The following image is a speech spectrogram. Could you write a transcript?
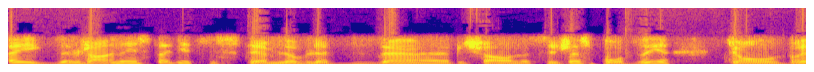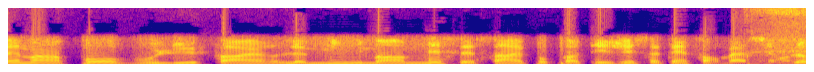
J'en ai installé ce système-là, y a 10 ans, euh, Richard. C'est juste pour dire qu'ils ont vraiment pas voulu faire le minimum nécessaire pour protéger cette information-là,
